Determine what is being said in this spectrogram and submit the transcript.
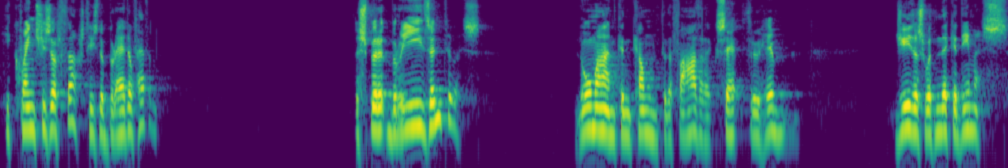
He quenches our thirst, he's the bread of heaven. The Spirit breathes into us. No man can come to the Father except through him. Jesus with Nicodemus,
